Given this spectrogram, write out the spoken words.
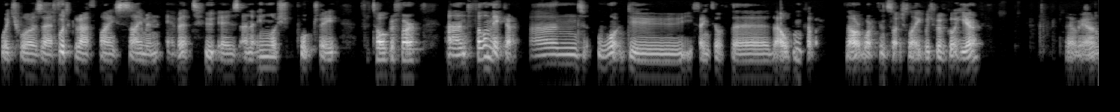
which was uh, photographed by Simon Emmett, who is an English portrait photographer and filmmaker. And what do you think of the, the album cover? the artwork and such like, which we've got here. There we are.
